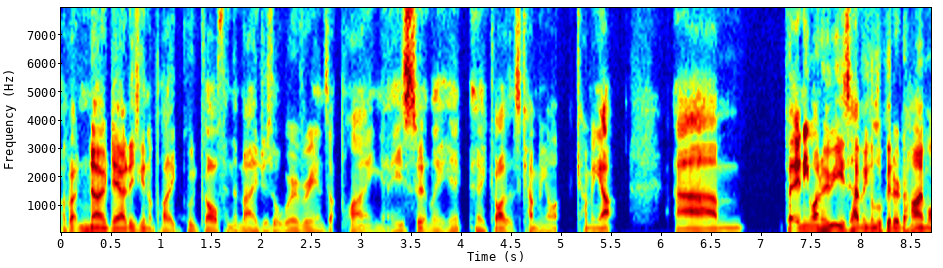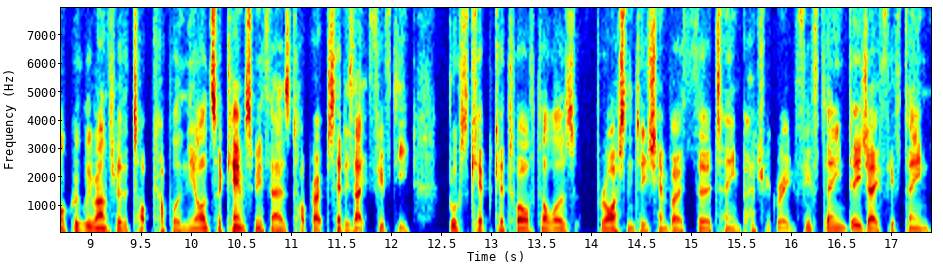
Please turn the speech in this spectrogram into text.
I've got no doubt he's going to play good golf in the majors or wherever he ends up playing. He's certainly a, a guy that's coming on coming up. Um, for anyone who is having a look at it at home, I'll quickly run through the top couple in the odds. So Cam Smith, as top rope set, is eight fifty. Brooks Koepka twelve dollars. Bryson DeChambeau thirteen. Patrick Reed fifteen. DJ fifteen.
